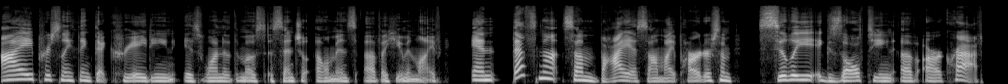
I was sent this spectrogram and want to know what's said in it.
I personally think that creating is one of the most essential elements of a human life. And that's not some bias on my part or some silly exalting of our craft.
